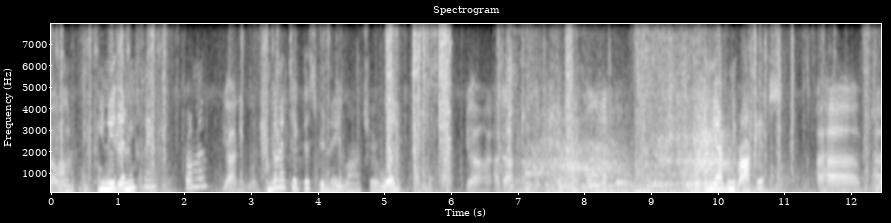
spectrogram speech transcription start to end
You got wood? Um, you need anything from him? Yeah, I need wood. I'm gonna take this grenade launcher. Wood? Yeah, I, I got 200. Oh, let's go. Do you have any rockets? I have zero.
